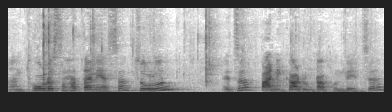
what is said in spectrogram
आणि थोडंसं हाताने असं चोळून याचं पाणी काढून टाकून द्यायचं.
